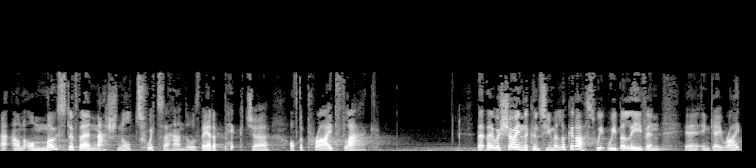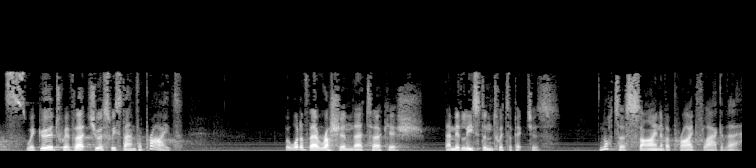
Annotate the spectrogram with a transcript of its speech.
On, on most of their national Twitter handles, they had a picture of the pride flag. That they were showing the consumer, look at us. We, we believe in, in, in gay rights. We're good. We're virtuous. We stand for pride. But what of their Russian, their Turkish, their Middle Eastern Twitter pictures? Not a sign of a pride flag there.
